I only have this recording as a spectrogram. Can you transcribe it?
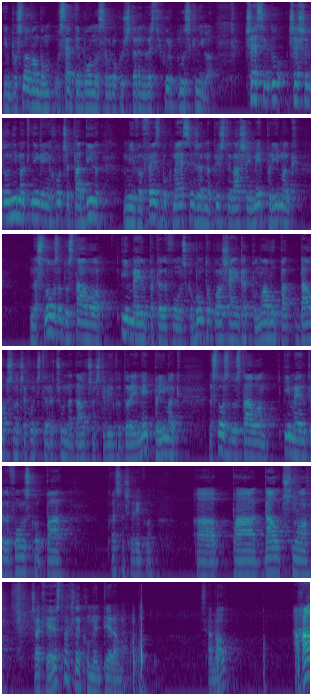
in poslal vam bom vse te bonuse v roku 24 ur plus knjigo. Če, kdo, če še kdo nima knjige in hoče ta del, mi v Facebook Messenger napišite vaše ime, primek, naslov za dostavo, e-mail pa telefonsko. Bom to pa še enkrat ponovil, pa davčno, če hočete račun na davčno številko. Torej ime, primek, naslov za dostavo, e-mail, telefonsko pa, kaj sem še rekel, uh, pa davčno, čakaj, jaz lahko komentiram. Samo. Aha,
